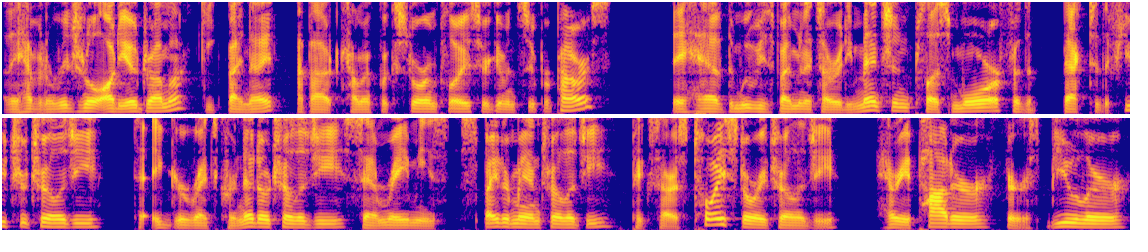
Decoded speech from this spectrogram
They have an original audio drama, Geek by Night, about comic book store employees who are given superpowers. They have the movies by minutes already mentioned, plus more for the Back to the Future trilogy, to Edgar Wright's Cornetto trilogy, Sam Raimi's Spider Man trilogy, Pixar's Toy Story trilogy, Harry Potter, Ferris Bueller,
